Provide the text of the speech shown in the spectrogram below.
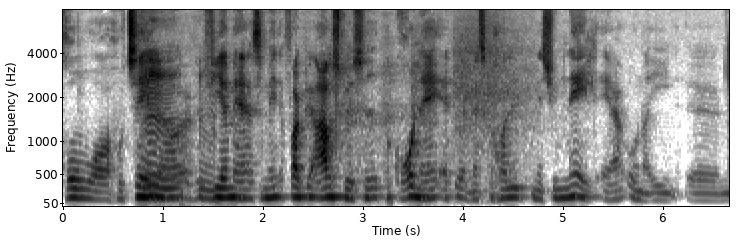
kroer, hoteller, mm, mm. firmaer, som folk bliver arbejdsløshed på grund af, at man skal holde nationalt er under en. Øh.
